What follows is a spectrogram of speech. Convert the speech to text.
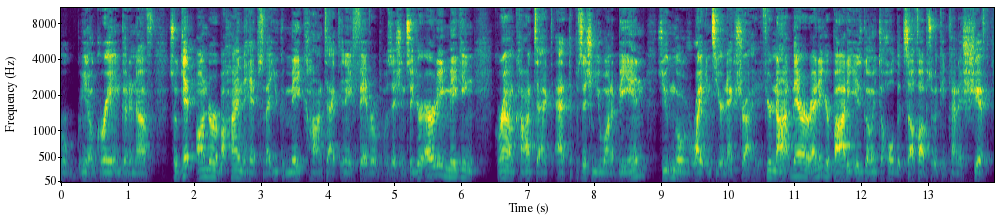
or, you know great and good enough. So get under or behind the hip so that you can make contact in a favorable position. So you're already making ground contact at the position you want to be in, so you can go right into your next stride. If you're not there already, your body is going to hold itself up so it can kind of shift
